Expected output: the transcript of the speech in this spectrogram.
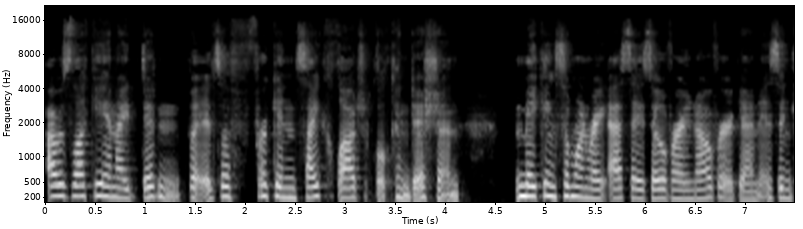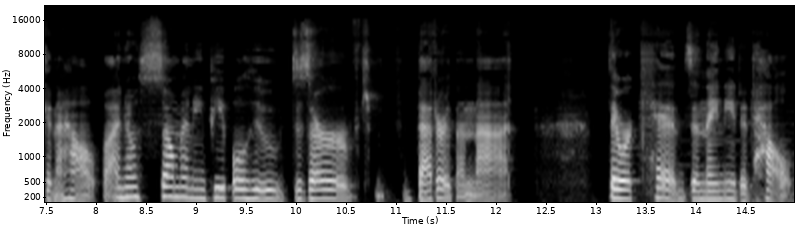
I was lucky and I didn't, but it's a freaking psychological condition. Making someone write essays over and over again isn't going to help. I know so many people who deserved better than that. They were kids and they needed help.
